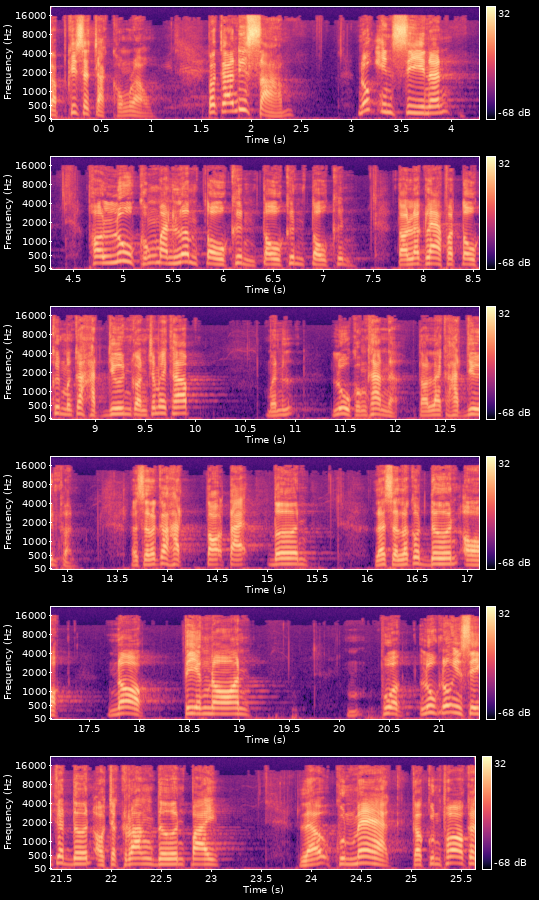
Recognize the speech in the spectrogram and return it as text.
กับคริสตจักรของเรา ประการที่สามนกอินทรีนั้น พอลูกของมันเริ่มโตขึ้น โตขึ้นโตขึ้น ตอนแรกๆพอโตขึ้นมันก็หัดยืนก่อนใช่ไหมครับ เหมือนลูกของท่านน่ะ ตอนแรกก็หัดยืนก่อน แล้วเสร็จแล้วก็หัดเตาะแตะเดิน แล้วเสร็จแล้วก็เดินออกนอกเตียงนอน พวกลูกนกอินทรีก็เดินออกจากรังเดินไป แล้วคุณแม่กับคุณพ่อก็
